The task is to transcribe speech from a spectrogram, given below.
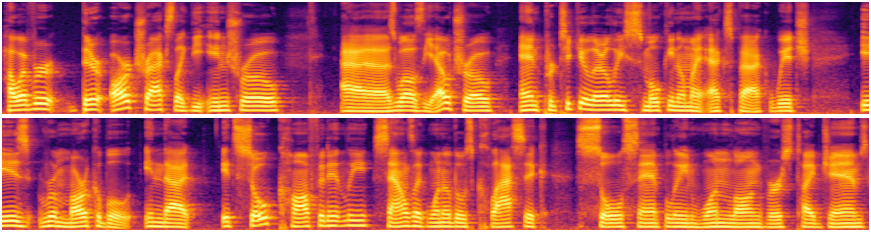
However, there are tracks like the intro as well as the outro, and particularly Smoking on My Ex Pack, which is remarkable in that it so confidently sounds like one of those classic soul sampling, one long verse type jams.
